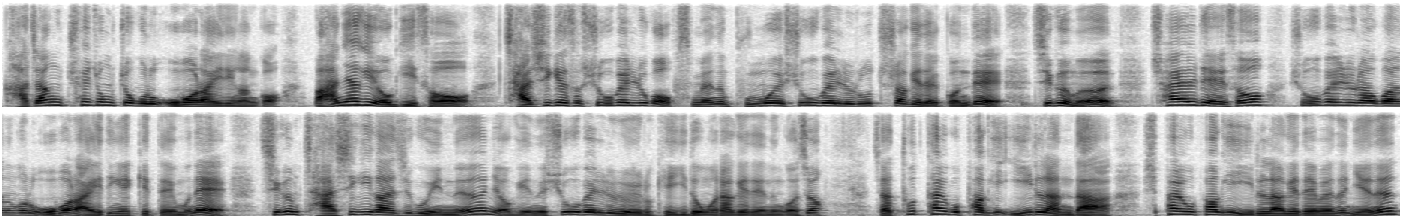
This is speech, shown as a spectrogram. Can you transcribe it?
가장 최종적으로 오버라이딩한 거. 만약에 여기서 자식에서 쇼 밸류가 없으면은 부모의 쇼 밸류를 호출하게 될 건데 지금은 차일드에서 쇼 밸류라고 하는 걸 오버라이딩 했기 때문에 지금 자식이 가지고 있는 여기 있는 쇼 밸류로 이렇게 이동을 하게 되는 거죠. 자, 토탈 곱하기 2를 한다. 18 곱하기 2를 하게 되면은 얘는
